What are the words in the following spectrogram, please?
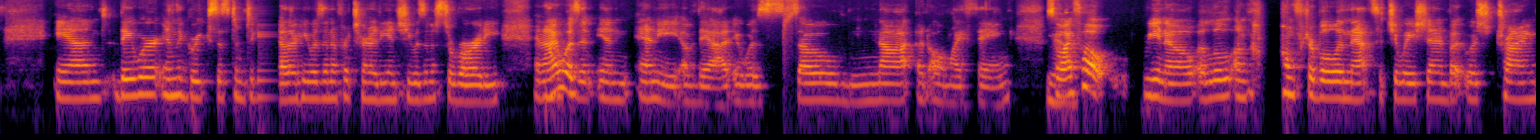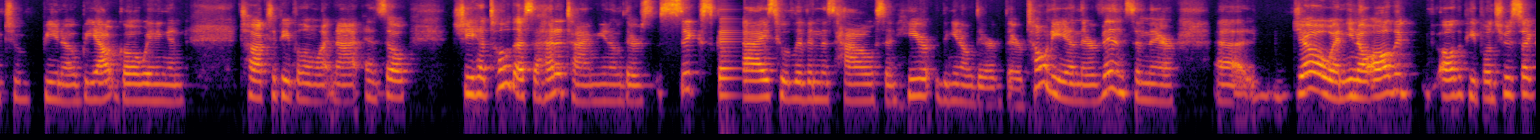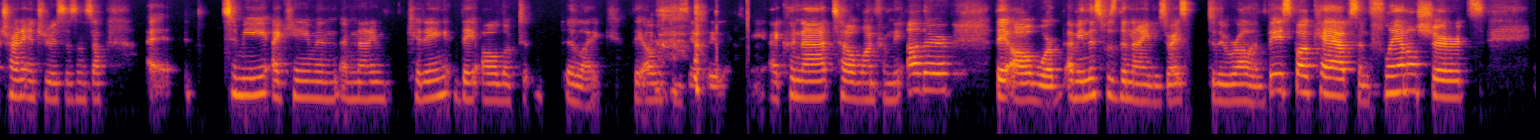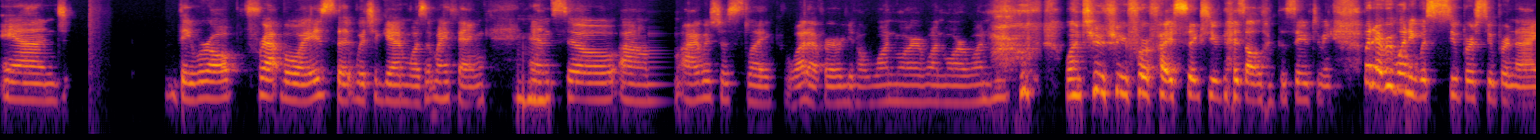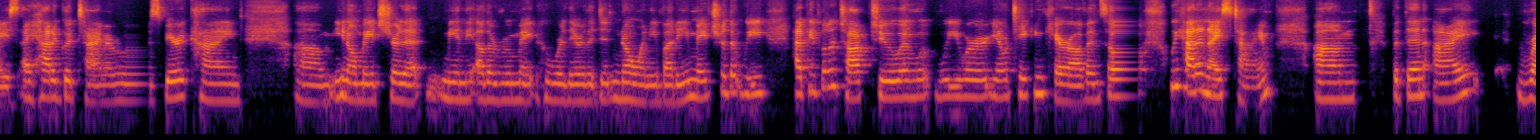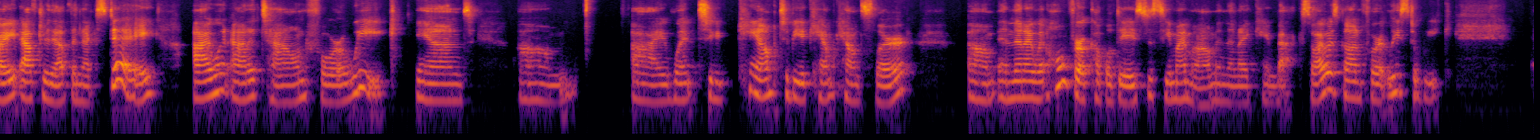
and they were in the Greek system together. He was in a fraternity and she was in a sorority. And I mm-hmm. wasn't in any of that. It was so not at all my thing. So yeah. I felt, you know, a little uncomfortable in that situation, but was trying to, you know, be outgoing and talk to people and whatnot. And so she had told us ahead of time, you know, there's six guys who live in this house, and here, you know, they're they're Tony and they're Vince and they're uh, Joe and you know all the all the people. And she was like trying to introduce us and stuff. I, to me, I came and I'm not even kidding. They all looked alike. They all looked exactly like me. I could not tell one from the other. They all wore. I mean, this was the '90s, right? So they were all in baseball caps and flannel shirts, and they were all frat boys that which again wasn't my thing. Mm-hmm. and so um, i was just like whatever you know one more one more one more one two three four five six you guys all look the same to me. But everybody was super super nice. I had a good time. Everyone was very kind. Um, you know made sure that me and the other roommate who were there that didn't know anybody made sure that we had people to talk to and we were you know taken care of. And so we had a nice time. Um, but then i right after that, the next day, I went out of town for a week and um, I went to camp to be a camp counselor. Um, and then I went home for a couple days to see my mom, and then I came back. So I was gone for at least a week.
